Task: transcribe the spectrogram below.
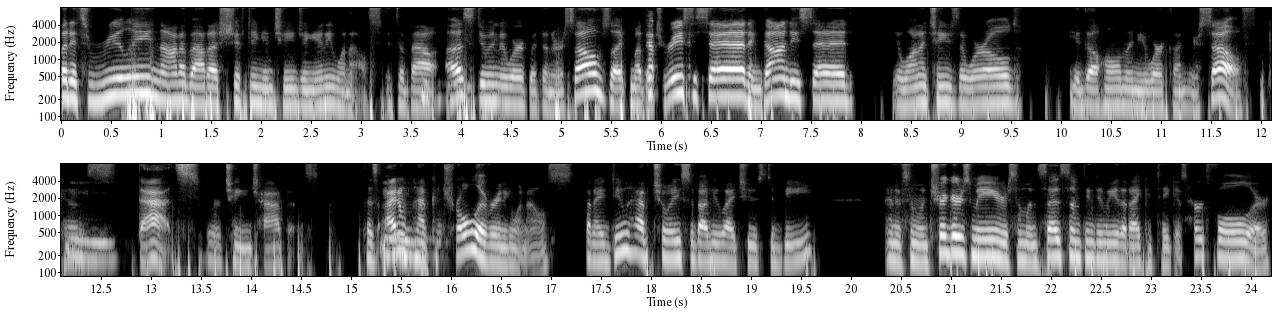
But it's really not about us shifting and changing anyone else. It's about mm-hmm. us doing the work within ourselves, like Mother yep. Teresa said and Gandhi said. You want to change the world, you go home and you work on yourself because mm that's where change happens because mm-hmm. I don't have mm. control over anyone else, but I do have choice about who I choose to be. And if someone triggers me or someone says something to me that I could take as hurtful, or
